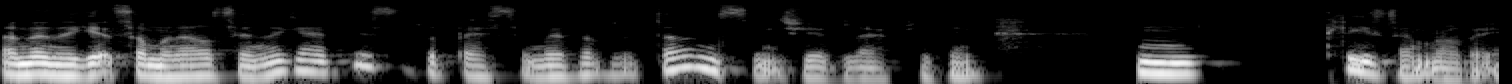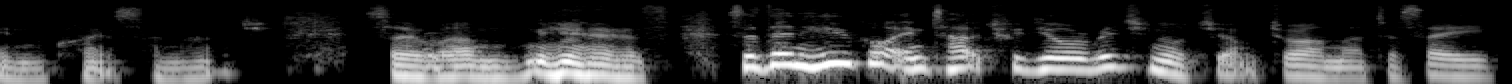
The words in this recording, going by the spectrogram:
and then they get someone else in. They go, "This is the best thing we've ever done since you've left." You think, mm, please don't rub it in quite so much. So um, yes. So then, who got in touch with your original jump drama to say,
